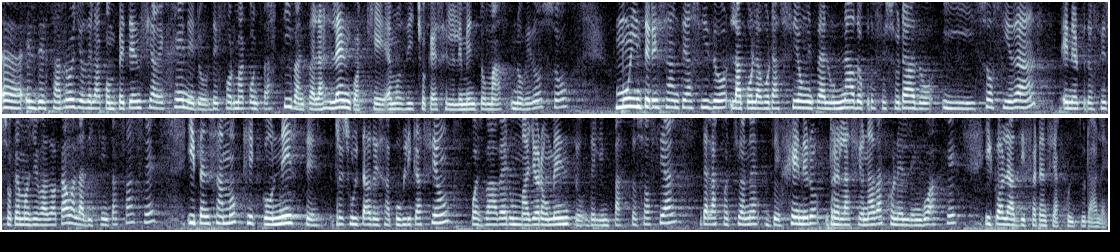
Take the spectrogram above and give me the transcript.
eh, el desarrollo de la competencia de género de forma contrastiva entre las lenguas, que hemos dicho que es el elemento más novedoso. Muy interesante ha sido la colaboración entre alumnado, profesorado y sociedad, en el proceso que hemos llevado a cabo en las distintas fases y pensamos que con este resultado esa publicación pues va a haber un mayor aumento del impacto social de las cuestiones de género relacionadas con el lenguaje y con las diferencias culturales.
